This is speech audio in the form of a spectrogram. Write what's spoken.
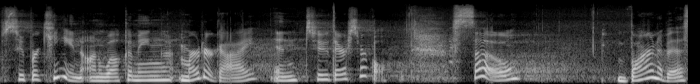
super keen on welcoming murder guy into their circle. So Barnabas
